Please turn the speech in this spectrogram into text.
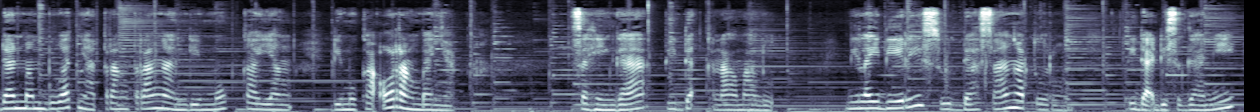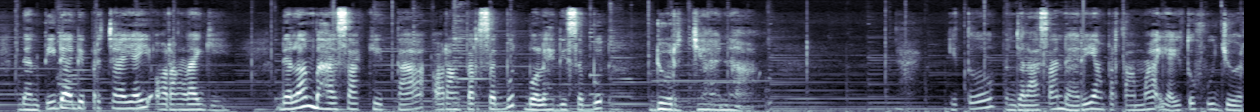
dan membuatnya terang-terangan di muka yang di muka orang banyak. Sehingga tidak kenal malu. Nilai diri sudah sangat turun, tidak disegani dan tidak dipercayai orang lagi. Dalam bahasa kita, orang tersebut boleh disebut durjana. Itu penjelasan dari yang pertama yaitu fujur.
